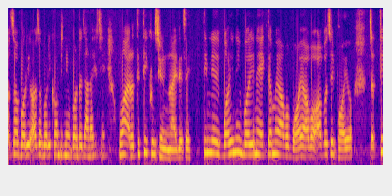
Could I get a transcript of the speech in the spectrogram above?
अझ बढी अझ बढी कन्टिन्यू गर्दै जाँदाखेरि चाहिँ उहाँहरू त्यति खुसी हुनु अहिले चाहिँ। तिमीले बढी नै बढी नै एकदमै अब भयो अब अब चाहिँ भयो। जति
